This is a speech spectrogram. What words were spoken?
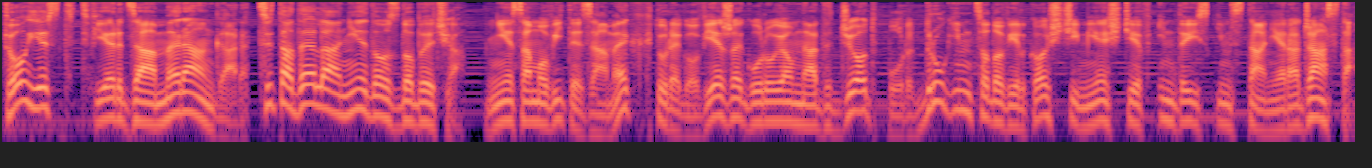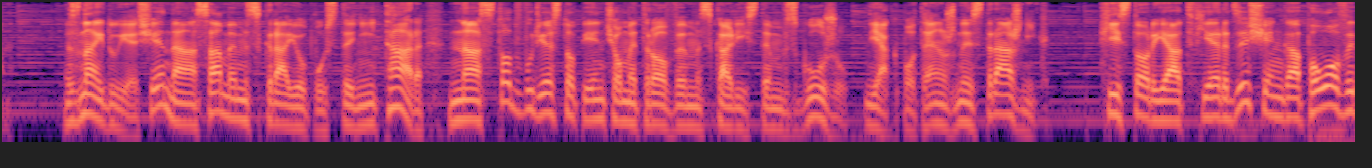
To jest twierdza Merangar, cytadela nie do zdobycia. Niesamowity zamek, którego wieże górują nad Jodhpur, drugim co do wielkości mieście w indyjskim stanie Rajasthan. Znajduje się na samym skraju pustyni Tar, na 125-metrowym skalistym wzgórzu, jak potężny strażnik. Historia twierdzy sięga połowy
